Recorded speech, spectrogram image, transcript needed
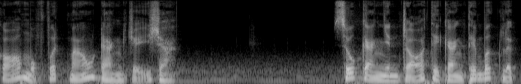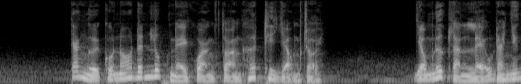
có một vết máu đang rỉ ra. Số càng nhìn rõ thì càng thêm bất lực. Các người của nó đến lúc này hoàn toàn hết hy vọng rồi. Dòng nước lạnh lẽo đã nhấn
